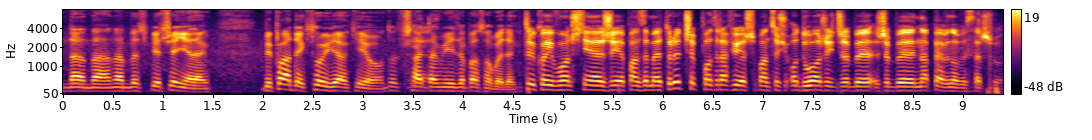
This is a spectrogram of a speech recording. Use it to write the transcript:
na, na, na bezpieczenie, tak. Wypadek, coś takiego, to trzeba tam mieć zapasowe. Tak. Tylko i wyłącznie żyje pan z emerytury, czy potrafił jeszcze pan coś odłożyć, żeby, żeby na pewno wystarczyło?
